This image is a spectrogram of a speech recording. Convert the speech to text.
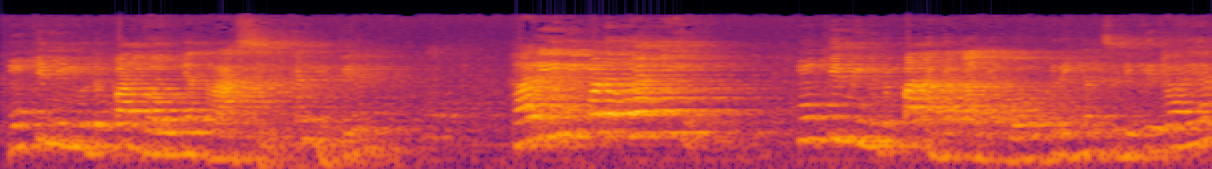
mungkin minggu depan baunya terasi kan gitu ya. Hari ini pada wangi mungkin minggu depan agak-agak bau keringat sedikit lah ya.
